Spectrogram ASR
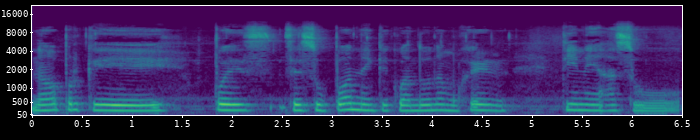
¿no? Porque pues se supone que cuando una mujer tiene a su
